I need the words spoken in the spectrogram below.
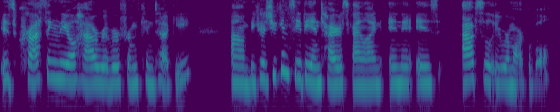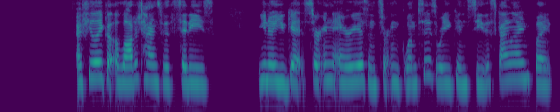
is crossing the Ohio River from Kentucky um, because you can see the entire skyline and it is absolutely remarkable. I feel like a lot of times with cities, you know, you get certain areas and certain glimpses where you can see the skyline, but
